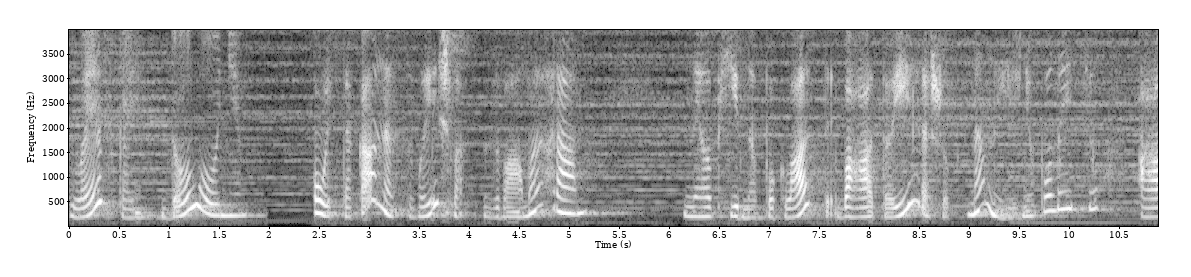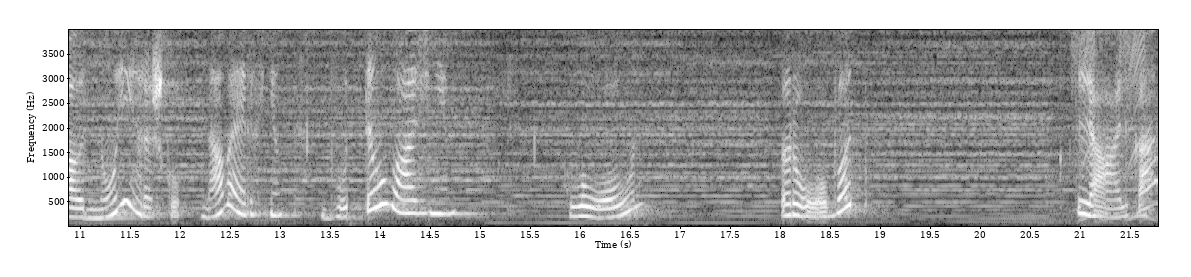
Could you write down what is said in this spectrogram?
плескаємо в долоні. Ось така в нас вийшла з вами гра. Необхідно покласти багато іграшок на нижню полицю, а одну іграшку на верхню. Будьте уважні. Клоун, робот, лялька,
